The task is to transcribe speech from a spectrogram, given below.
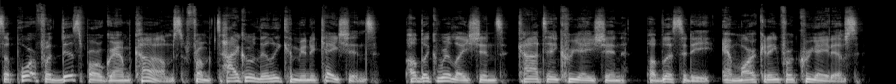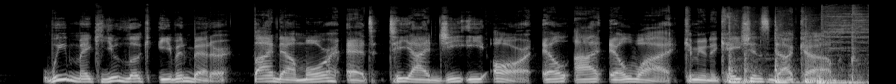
Support for this program comes from Tiger Lily Communications, public relations, content creation, publicity, and marketing for creatives. We make you look even better. Find out more at T I G E R L I L Y communications.com.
